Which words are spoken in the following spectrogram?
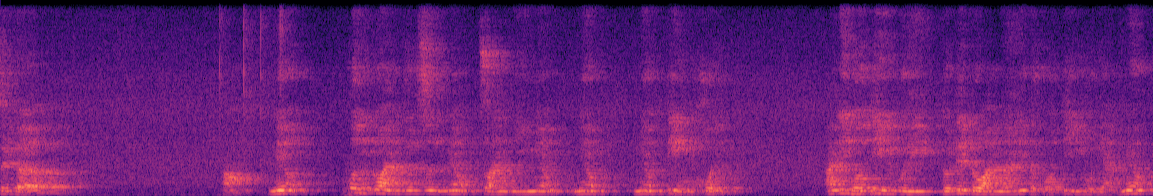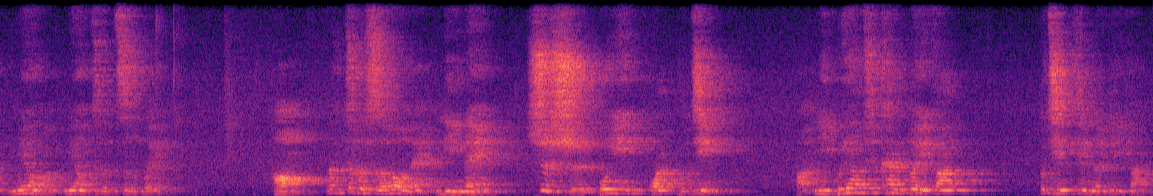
这个，啊，没有混乱，就是没有专一，没有没有没有定慧。啊，你无智慧，都咧乱啊！你都无智慧啊，没有没有没有这个智慧，好，那这个时候呢，你呢，事实不应观不净，啊，你不要去看对方不清净的地方，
